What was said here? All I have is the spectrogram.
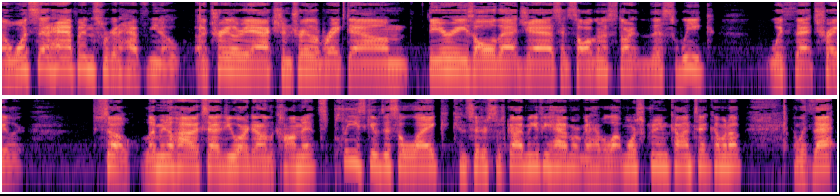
Uh, once that happens, we're gonna have you know a trailer reaction, trailer breakdown, theories, all that jazz. And it's all gonna start this week with that trailer. So let me know how excited you are down in the comments. Please give this a like. Consider subscribing if you haven't. We're going to have a lot more Scream content coming up. And with that,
